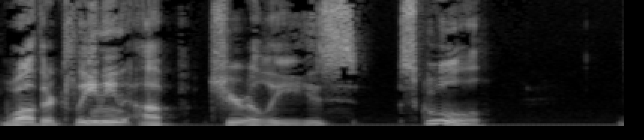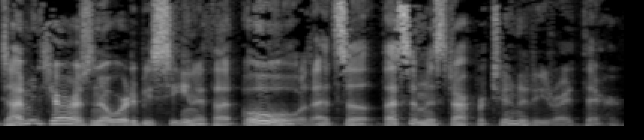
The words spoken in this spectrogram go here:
while they're cleaning up Cheerilee's school, Diamond Tiara is nowhere to be seen. I thought, oh, that's a that's a missed opportunity right there.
